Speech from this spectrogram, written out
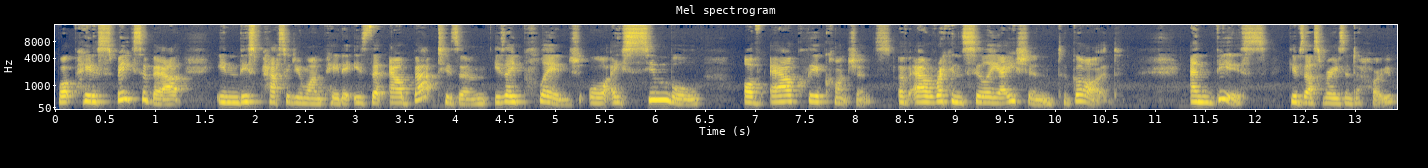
What Peter speaks about in this passage in 1 Peter is that our baptism is a pledge or a symbol of our clear conscience, of our reconciliation to God. And this gives us reason to hope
